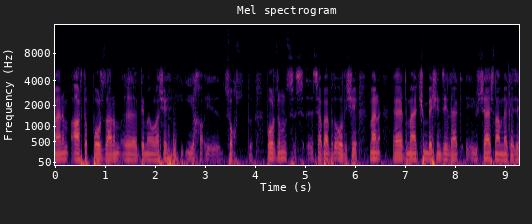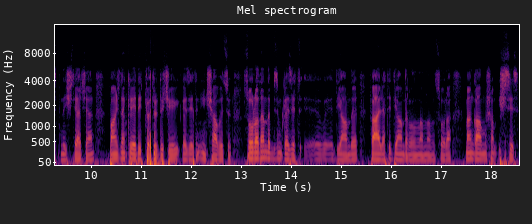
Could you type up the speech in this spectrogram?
mənim artıq borclarım ə, demək olar ki, çoxdur. Borcumun səbəbi də odur ki, mən ə, deməli 2005-ci ildə Yüksəliş Naminə qəzetində işləyərkən bankdan kredit götürdü ki, qəzetin inkişafı üçün. Sonradan da bizim qəzet ə, dayandı, fəaliyyəti dayandırılandan sonra mən qalmışam işsiz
